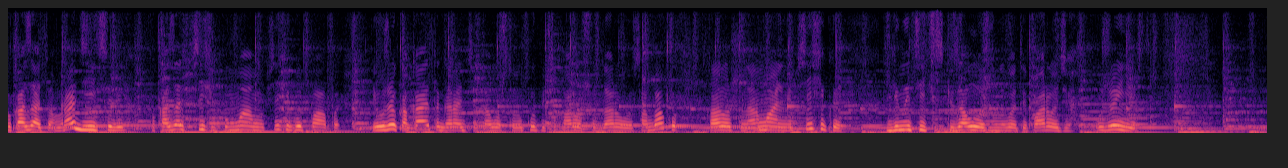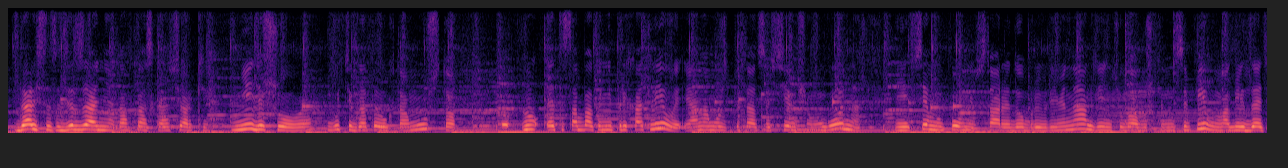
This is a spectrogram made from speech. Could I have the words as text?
показать вам родителей, показать психику мамы, психику папы. И уже какая-то гарантия того, что вы купите хорошую здоровую собаку, хорошей нормальной психикой, генетически заложенной в этой породе, уже есть. Дальше содержание кавказской овчарки не дешевое. Будьте готовы к тому, что э, ну, эта собака неприхотливая, и она может питаться всем чем угодно. И все мы помним старые добрые времена, где-нибудь у бабушки на цепи вы могли дать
